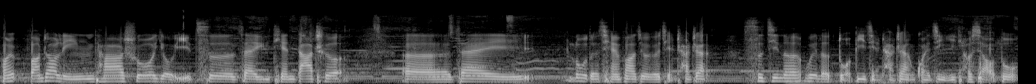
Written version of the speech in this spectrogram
房房兆林他说有一次在雨天搭车，呃，在路的前方就有检查站，司机呢为了躲避检查站，拐进一条小路。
